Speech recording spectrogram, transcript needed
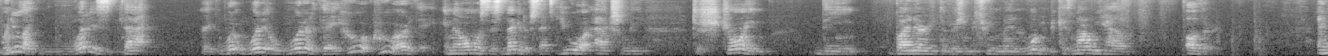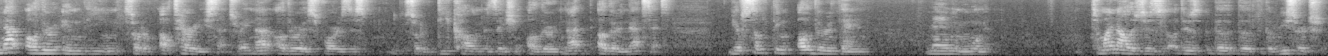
When you're like, what is that? Right? What what what are they? Who who are they? In almost this negative sense, you are actually destroying the binary division between man and woman because now we have other. And not other in the sort of alterity sense, right? Not other as far as this sort of decolonization, other, not other in that sense. You have something other than man and woman. To my knowledge, there's, there's the, the, the research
